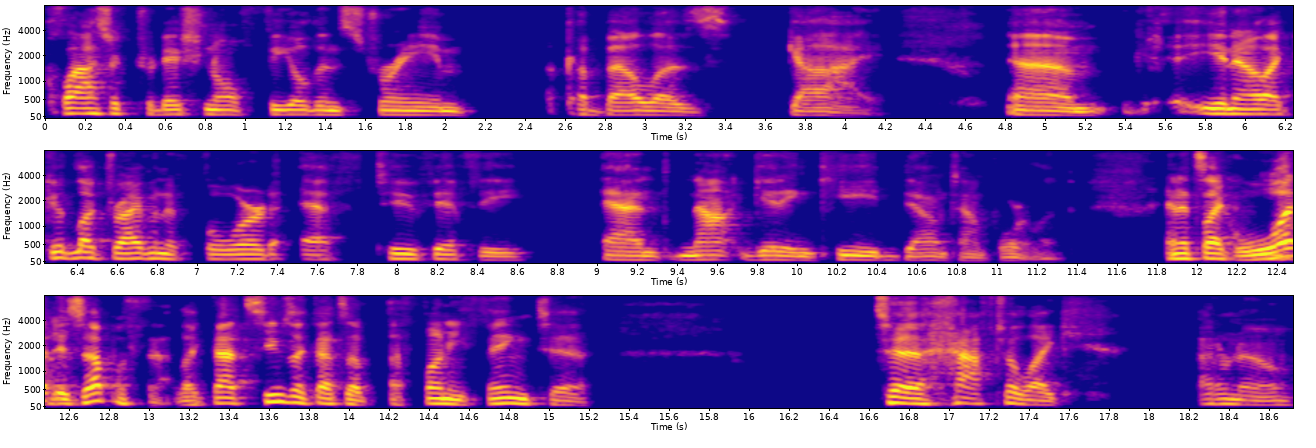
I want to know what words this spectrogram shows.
classic traditional field and stream Cabela's guy. Um, you know, like good luck driving a Ford F two fifty and not getting keyed downtown Portland. And it's like, what mm-hmm. is up with that? Like that seems like that's a, a funny thing to to have to like, I don't know,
